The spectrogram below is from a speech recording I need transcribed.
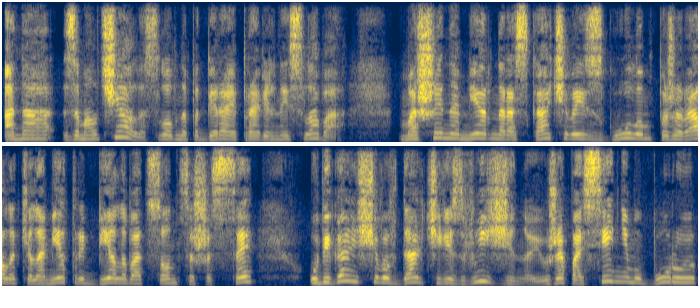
она замолчала, словно подбирая правильные слова. Машина, мерно раскачиваясь с гулом, пожирала километры белого от солнца шоссе, убегающего вдаль через выжженную, уже по-осеннему бурую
